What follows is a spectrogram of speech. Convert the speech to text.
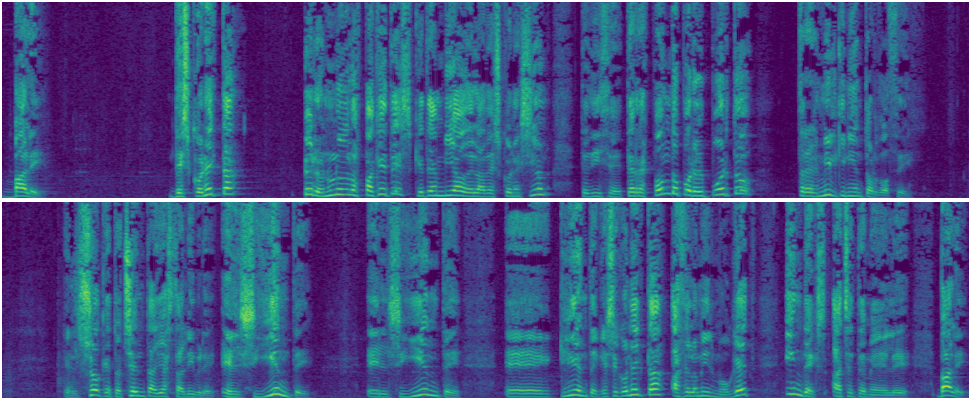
vale, desconecta, pero en uno de los paquetes que te ha enviado de la desconexión, te dice, te respondo por el puerto 3512. El socket 80 ya está libre. El siguiente, el siguiente eh, cliente que se conecta hace lo mismo. Get index HTML. Vale,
